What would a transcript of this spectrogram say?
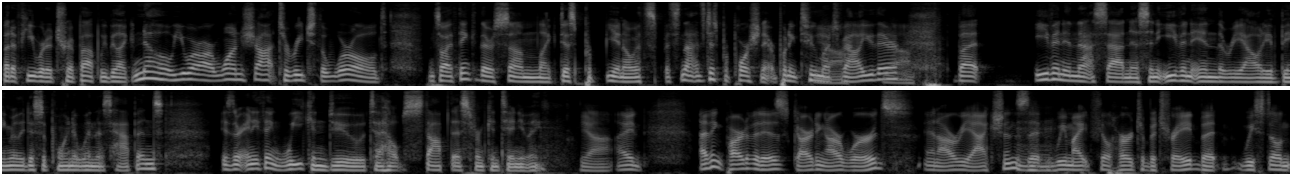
But if he were to trip up, we'd be like, "No, you are our one shot to reach the world." And so I think there's some like dispro- you know, it's it's not it's disproportionate. Putting too much value there, yeah. but even in that sadness and even in the reality of being really disappointed when this happens, is there anything we can do to help stop this from continuing? Yeah, I I think part of it is guarding our words and our reactions Mm-hmm. that we might feel hurt or betrayed, but we still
